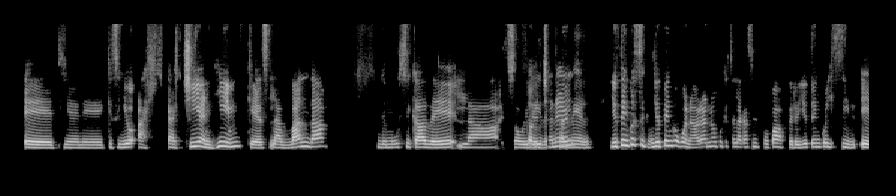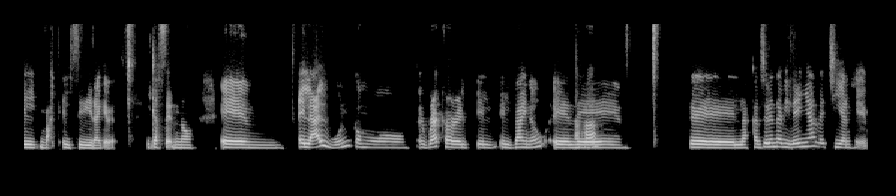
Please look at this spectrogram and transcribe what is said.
eh, tiene, qué sé yo, a, a She and Him, que es la banda de música de la Zoe Zoe de de Chanel. Chanel. Yo tengo, ese- yo tengo, bueno, ahora no porque está en la casa de mis papás, pero yo tengo el CD, el, el CD, nada que ver, el cassette, no. Eh, el álbum, como el record, el, el, el vinyl, eh, de, de las canciones navideñas de Chi and Him.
